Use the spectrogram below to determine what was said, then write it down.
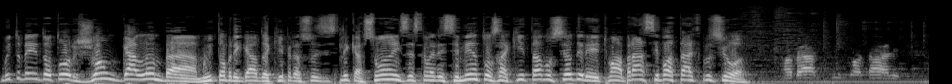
Muito bem, doutor João Galamba. Muito obrigado aqui pelas suas explicações, esclarecimentos. Aqui está no seu direito. Um abraço e boa tarde para o senhor. Um abraço, boa tarde.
